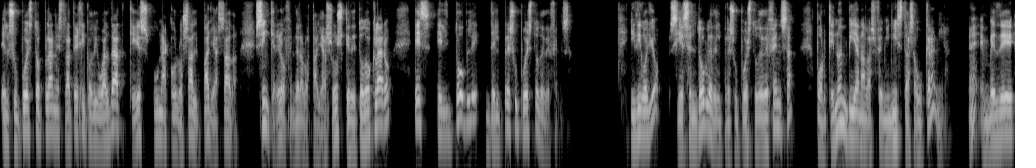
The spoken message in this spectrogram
el supuesto plan estratégico de igualdad, que es una colosal payasada, sin querer ofender a los payasos, que de todo claro, es el doble del presupuesto de defensa. Y digo yo, si es el doble del presupuesto de defensa, ¿por qué no envían a las feministas a Ucrania? ¿Eh? En vez de,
